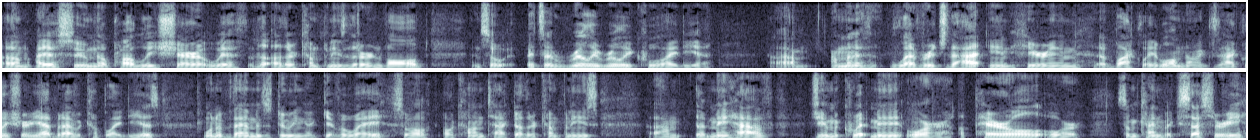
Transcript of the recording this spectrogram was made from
Um, I assume they'll probably share it with the other companies that are involved. And so it's a really, really cool idea. Um, I'm going to leverage that in here in a Black Label. I'm not exactly sure yet, but I have a couple ideas. One of them is doing a giveaway, so I'll, I'll contact other companies um, that may have gym equipment or apparel or some kind of accessory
